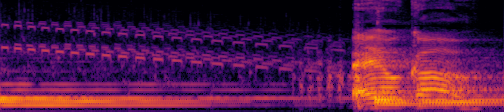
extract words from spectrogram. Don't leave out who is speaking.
Speaker 1: Hey, yo, go.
